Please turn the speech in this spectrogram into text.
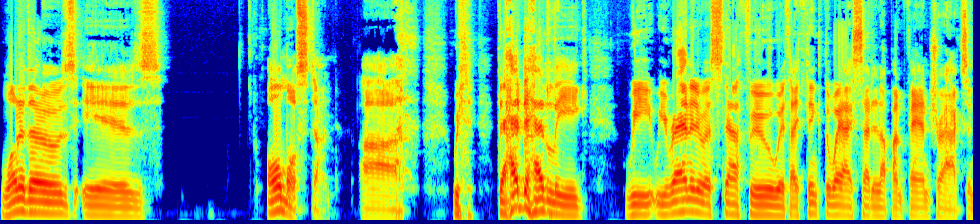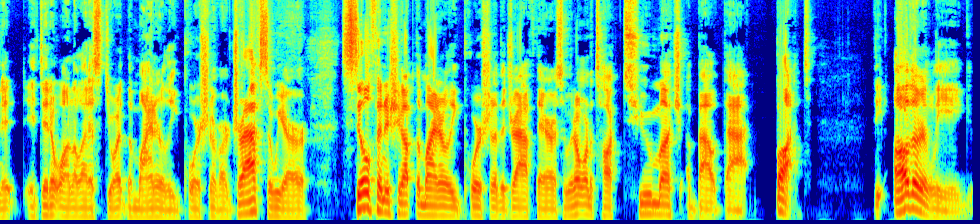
One of those is almost done. Uh, we the head to head league we we ran into a snafu with I think the way I set it up on Fantrax, and it it didn't want to let us do the minor league portion of our draft. So we are still finishing up the minor league portion of the draft there. So we don't want to talk too much about that. But the other league,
